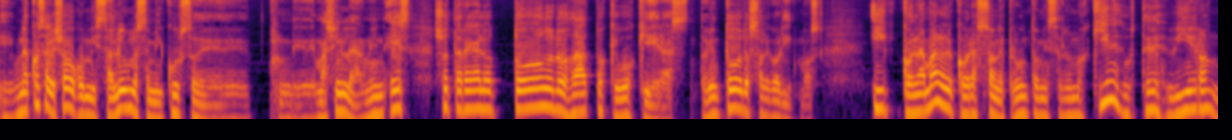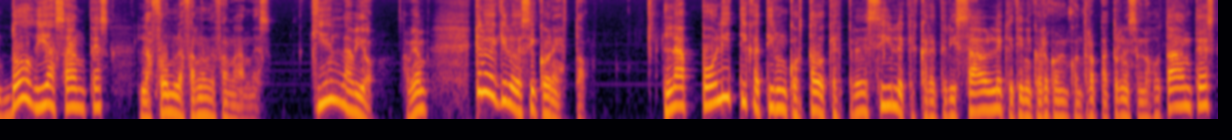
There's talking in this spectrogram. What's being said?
eh, una cosa que yo hago con mis alumnos en mi curso de, de- de Machine Learning es, yo te regalo todos los datos que vos quieras, también todos los algoritmos. Y con la mano en el corazón les pregunto a mis alumnos, ¿quiénes de ustedes vieron dos días antes la fórmula Fernández Fernández? ¿Quién la vio? ¿Qué es lo que quiero decir con esto? La política tiene un costado que es predecible, que es caracterizable, que tiene que ver con encontrar patrones en los votantes,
